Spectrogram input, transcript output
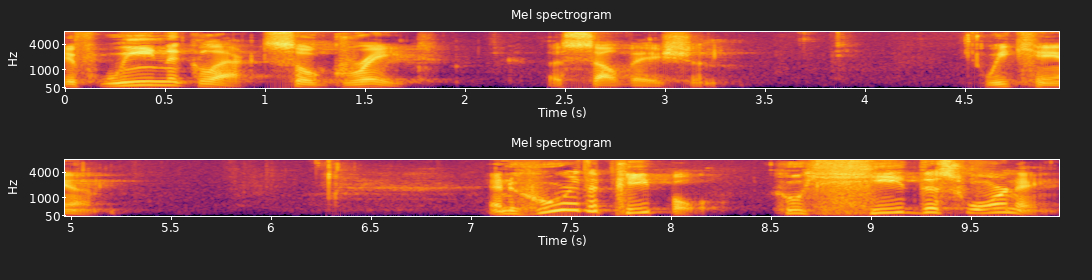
if we neglect so great a salvation? We can. And who are the people who heed this warning?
